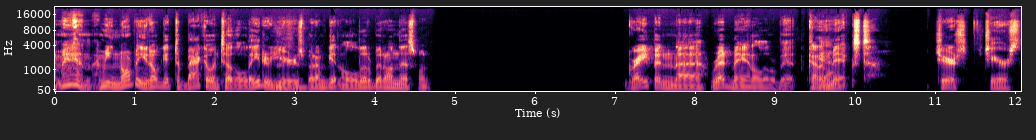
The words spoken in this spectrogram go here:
Man, I mean, normally you don't get tobacco until the later years, but I'm getting a little bit on this one. Grape and uh, red man a little bit, kind of Yeah. mixed. Cheers. Cheers.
